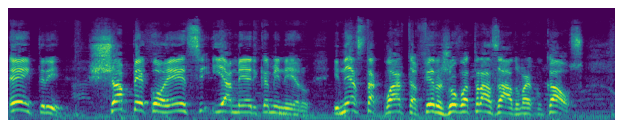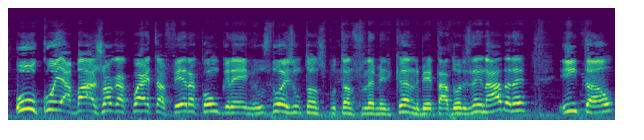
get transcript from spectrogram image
entre Chapecoense e América Mineiro. E nesta quarta-feira, jogo atrasado, Marco Caos. O Cuiabá joga quarta-feira com o Grêmio. Os dois não estão disputando Sul-Americana, Libertadores nem nada, né? Então,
